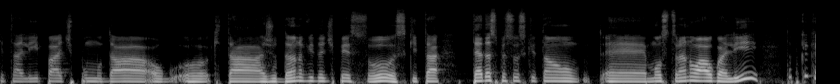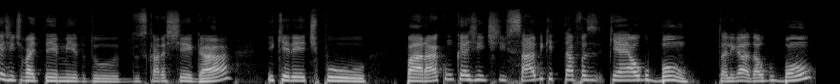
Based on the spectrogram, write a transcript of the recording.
que tá ali pra, tipo, mudar algo, que tá ajudando a vida de pessoas, que tá até das pessoas que estão é, mostrando algo ali, então por que, que a gente vai ter medo do, dos caras chegar e querer, tipo, parar com o que a gente sabe que, tá faz... que é algo bom, tá ligado? Algo bom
